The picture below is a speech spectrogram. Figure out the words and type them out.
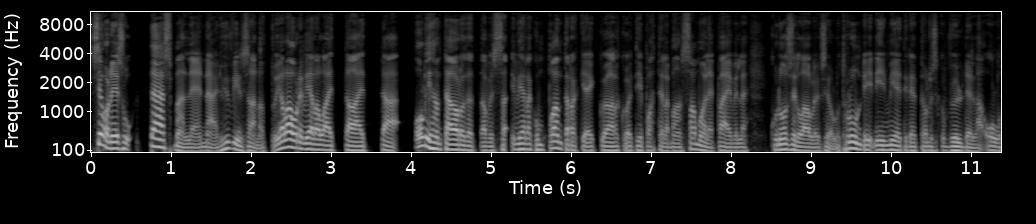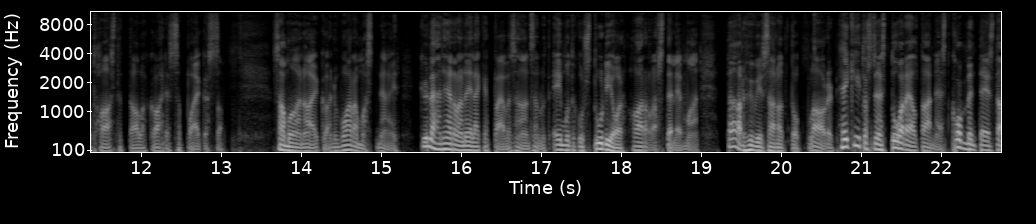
Se on Esu täsmälleen näin, hyvin sanottu. Ja Lauri vielä laittaa, että olihan tämä odotettavissa, vielä kun Pantera-keikkoja alkoi tipahtelemaan samoille päiville, kun osilla olisi ollut rundi, niin mietin, että olisiko Vyldellä ollut haastetta olla kahdessa paikassa samaan aikaan. Varmasti näin. Kyllähän herran eläkepäivänsä ansainnut, ei muuta kuin studioon harrastelemaan. Tämä on hyvin sanottu, Lauri. Hei, kiitos näistä tuoreeltaan näistä kommenteista.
